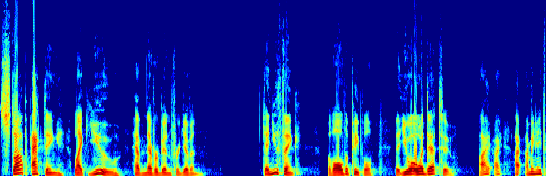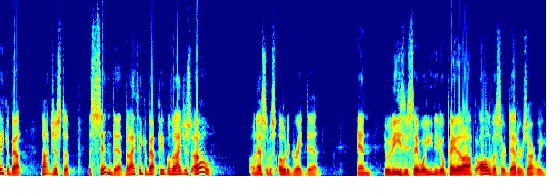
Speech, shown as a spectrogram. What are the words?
Stop acting like you have never been forgiven. Can you think of all the people that you owe a debt to? I, I, I mean, you think about not just a, the sin debt, but I think about people that I just owe. Onesimus owed a great debt. And it would be easy to say, well, you need to go pay that off. But all of us are debtors, aren't we?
